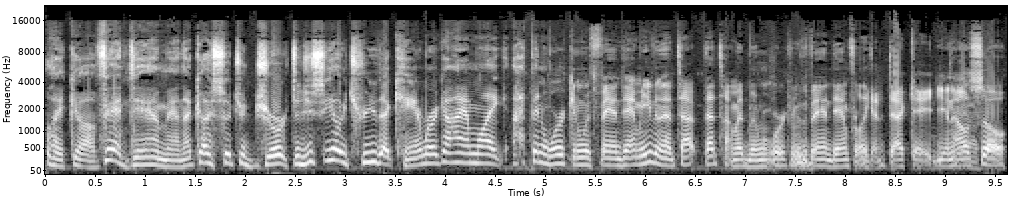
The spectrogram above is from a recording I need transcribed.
like uh, Van Dam, man, that guy's such a jerk. Did you see how he treated that camera guy? I'm like, I've been working with Van Dam. Even at that, that time, I'd been working with Van Dam for like a decade, you know. So,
